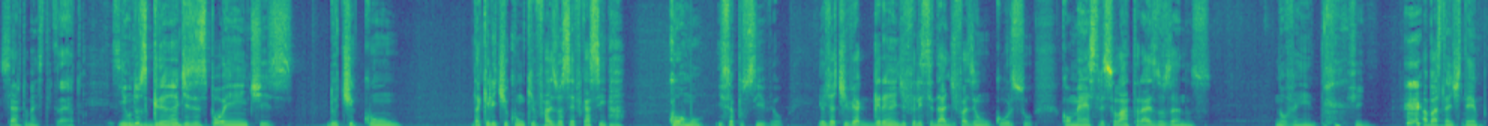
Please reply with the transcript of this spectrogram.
Certo, mestre? Certo. E um dos grandes expoentes do ticum, daquele ticum que faz você ficar assim: ah, como isso é possível? Eu já tive a grande felicidade de fazer um curso com mestre isso lá atrás, nos anos 90, enfim, há bastante tempo.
